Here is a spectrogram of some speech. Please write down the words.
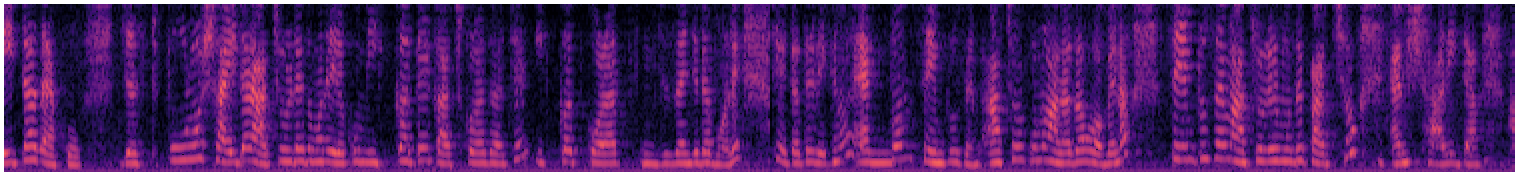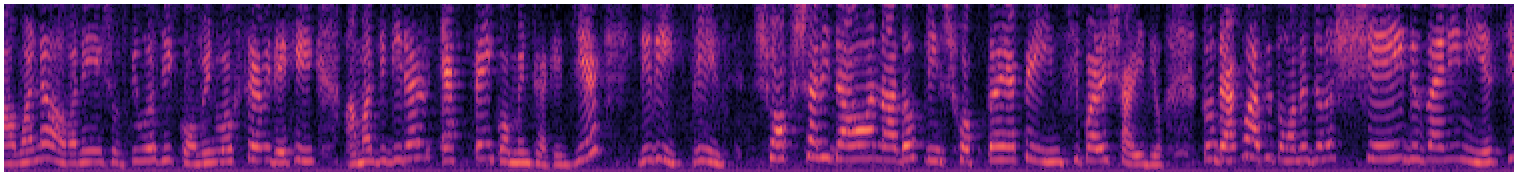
এইটা দেখো জাস্ট পুরো শাড়িটার আঁচলটা তোমাদের এরকম ইক্কাতের কাজ করা থাকছে ইক্কাত করা ডিজাইন যেটা বলে, সেটাতে দেখে নাও, একদম সেম টু সেম আঁচল কোনো আলাদা হবে না সেম টু সেম আঁচলের মধ্যে পাচ্ছ? অ্যান্ড শাড়িটা। আমার না মানে সত্যি বলছি কমেন্ট বক্সে আমি দেখি, আমার দিদিরার একটাই কমেন্ট থাকে যে, দিদি প্লিজ সব শাড়ি দাও আর না দাও প্লিজ সপ্তাহে একটা ইঞ্চি পারে শাড়ি দিও। তো দেখো আছে তোমাদের জন্য সেই ডিজাইনই নিয়ে এসেছি।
